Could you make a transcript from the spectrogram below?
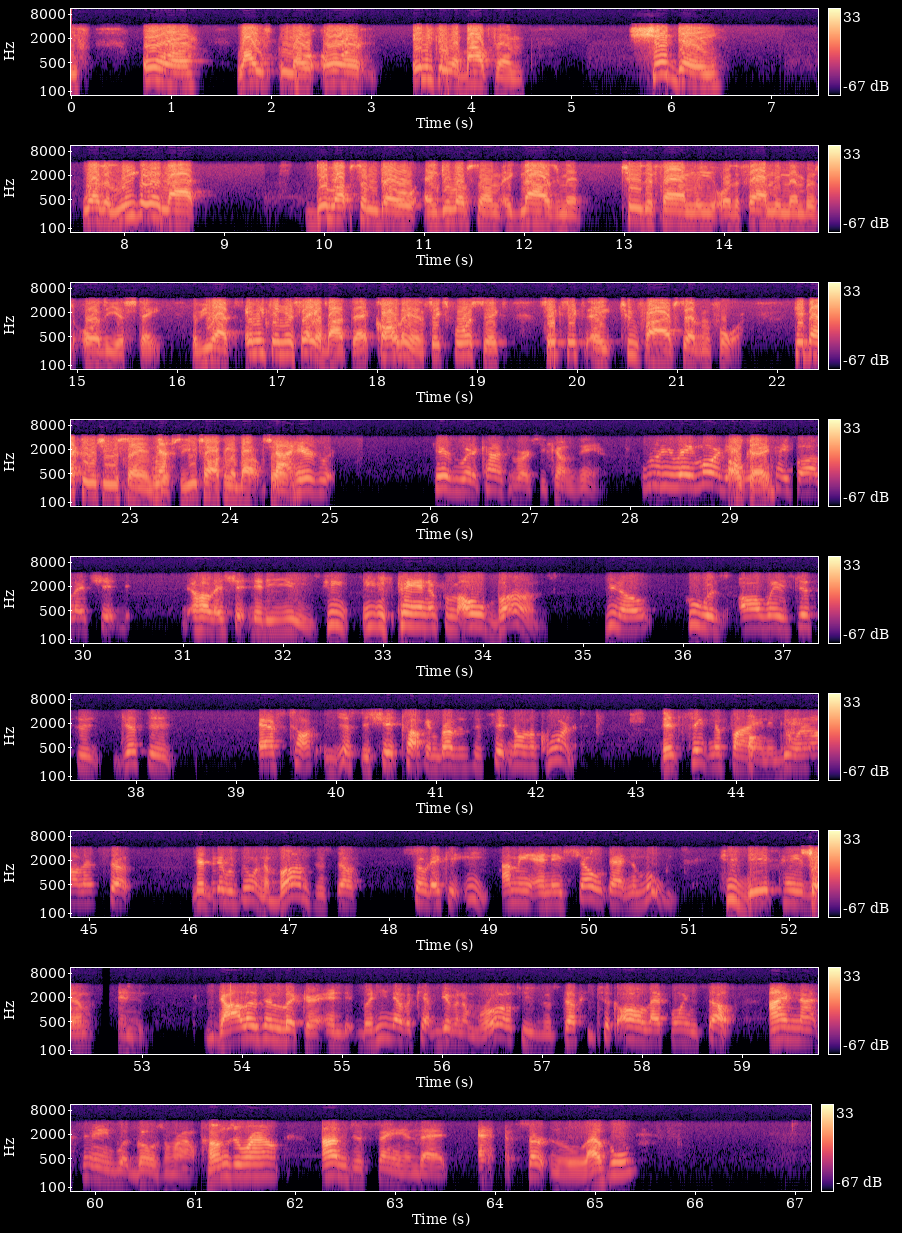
or life, you know, or anything about them, should they, whether legal or not, give up some dough and give up some acknowledgement to the family or the family members or the estate. If you have anything to say about that, call in 646 668 2574. Get back to what you were saying, Now- Gypsy. You talking about so Now here's what here's where the controversy comes in. Rudy Ray Moore didn't Okay. really pay for all that shit all that shit that he used. He he was paying them from old bums, you know, who was always just the just the s talk just the shit talking brothers that's sitting on the corner. That's signifying and doing all that stuff that they was doing the bums and stuff so they could eat. I mean, and they showed that in the movies. He did pay So- them in dollars and liquor, and but he never kept giving them royalties and stuff. He took all that for himself. I'm not saying what goes around comes around. I'm just saying that at a certain level,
